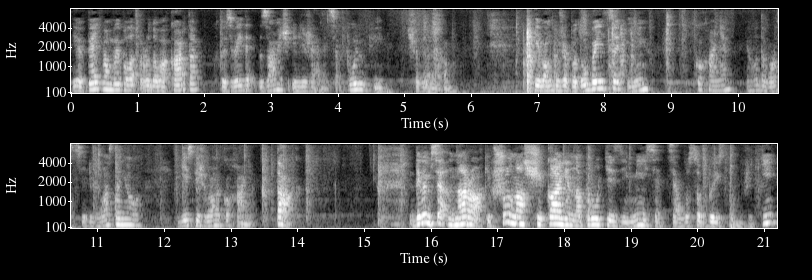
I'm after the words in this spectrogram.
І опять вам випала родова карта. Хтось вийде заміж і жениться по любві з чоловіком. І вам дуже подобається, і кохання його до вас, і у вас до нього є між вами кохання. Так. Дивимося на раків. Що нас чекає на протязі місяця в особистому житті?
